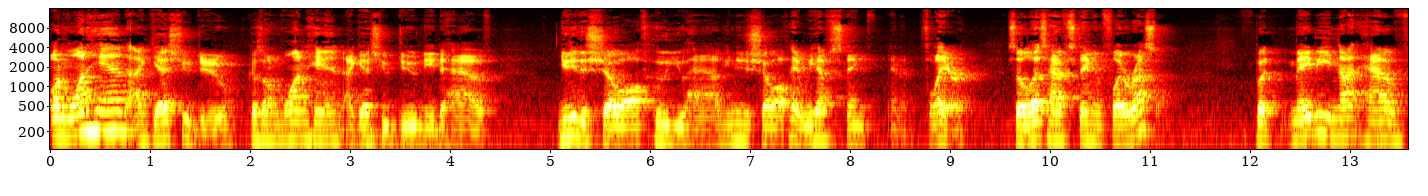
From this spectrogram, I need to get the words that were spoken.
On one hand, I guess you do, because on one hand, I guess you do need to have, you need to show off who you have. You need to show off, hey, we have Sting and Flair, so let's have Sting and Flair wrestle. But maybe not have,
